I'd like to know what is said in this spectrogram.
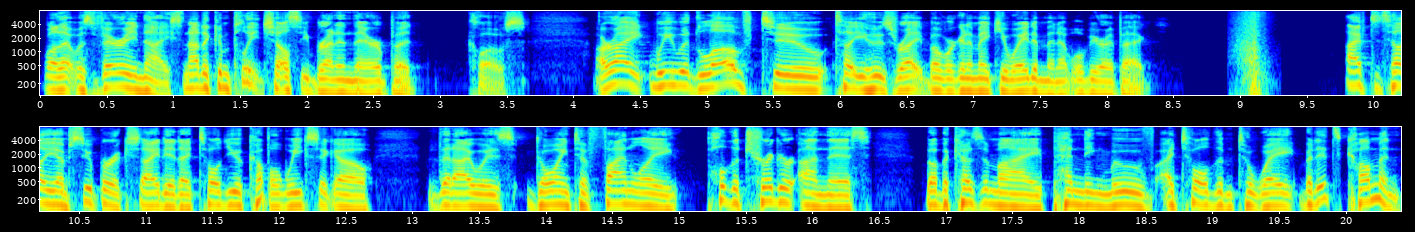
Well, that was very nice. Not a complete Chelsea Brennan there, but close. All right. We would love to tell you who's right, but we're going to make you wait a minute. We'll be right back. I have to tell you, I'm super excited. I told you a couple weeks ago that I was going to finally pull the trigger on this, but because of my pending move, I told them to wait, but it's coming.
